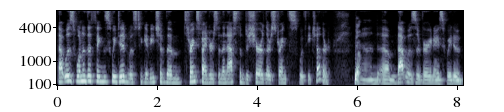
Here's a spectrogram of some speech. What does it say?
that was one of the things we did was to give each of them strengths finders and then ask them to share their strengths with each other. Yeah. And um, that was a very nice way to,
